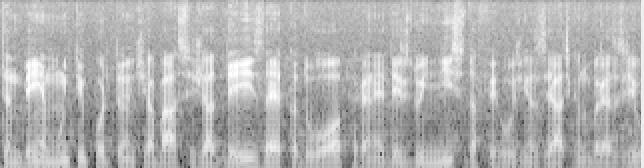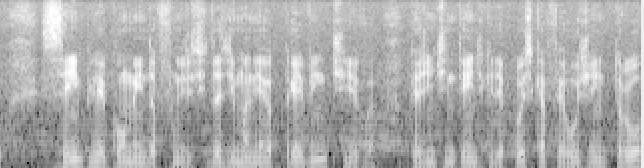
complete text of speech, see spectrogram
Também é muito importante, a BASF já desde a época do ópera, né, desde o início da ferrugem asiática no Brasil, sempre recomenda fungicidas de maneira preventiva, porque a gente entende que depois que a ferrugem entrou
